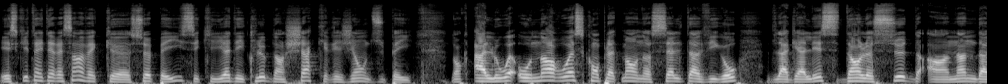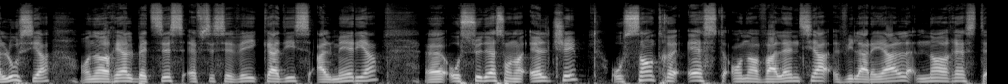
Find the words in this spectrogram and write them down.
Et ce qui est intéressant avec ce pays, c'est qu'il y a des clubs dans chaque région du pays. Donc, à au nord-ouest complètement, on a Celta Vigo de la Galice. Dans le sud, en Andalusia, on a Real Betis, FC Sevilla, Cadiz, Almeria. Euh, au sud-est, on a Elche. Au centre-est, on a Valencia, Villarreal. Nord-est,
